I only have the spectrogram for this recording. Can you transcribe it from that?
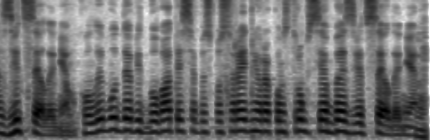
з відселенням, коли буде відбуватися безпосередньо реконструкція без відселення.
